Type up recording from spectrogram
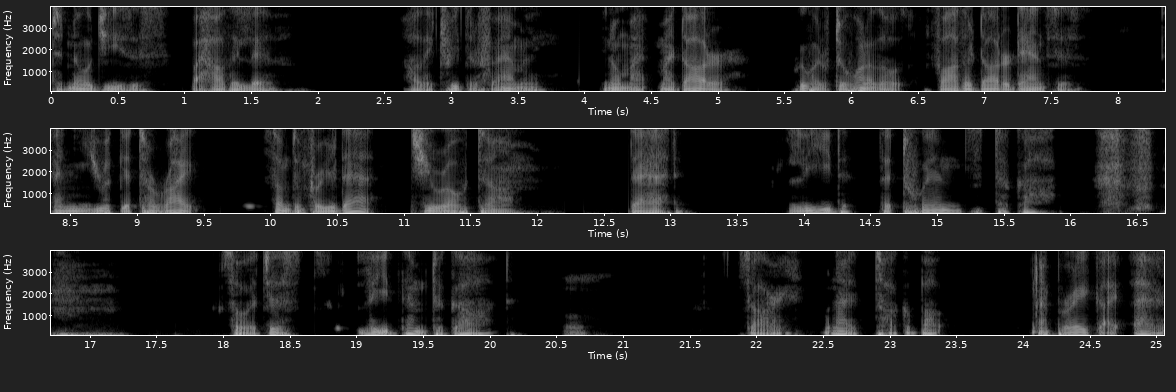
to know Jesus by how they live, how they treat their family. You know, my, my daughter, we went to one of those father daughter dances, and you get to write something for your dad. She wrote, um, Dad, lead the twins to God. so it just lead them to God. Mm. Sorry, when I talk about I break, I, I,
